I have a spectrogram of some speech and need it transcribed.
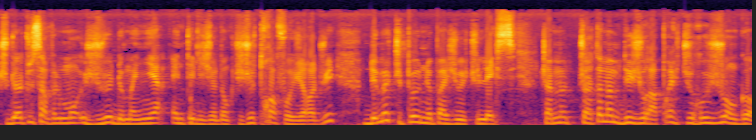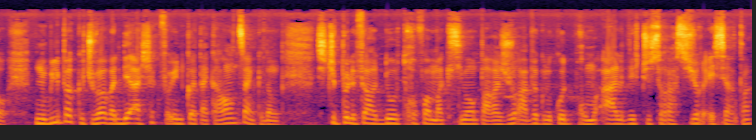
Tu dois tout simplement jouer de manière intelligente. Donc, tu joues trois fois aujourd'hui. Demain, tu peux ne pas jouer, tu laisses. Tu, tu attends même deux jours après, tu rejoues encore. N'oublie pas que tu vas valider à chaque fois une à 45. Donc, si tu peux le faire deux ou trois fois maximum par jour avec le code promo ALV, tu seras sûr et certain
